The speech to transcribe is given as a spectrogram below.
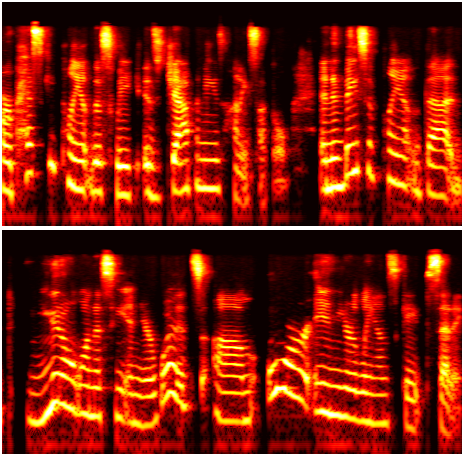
Our pesky plant this week is Japanese honeysuckle, an invasive plant that you don't want to see in your woods um, or in your landscape setting.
